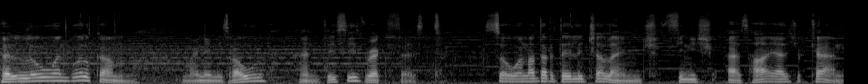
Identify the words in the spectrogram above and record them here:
Hello and welcome. My name is Raul and this is Wreckfest. So another daily challenge. Finish as high as you can.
